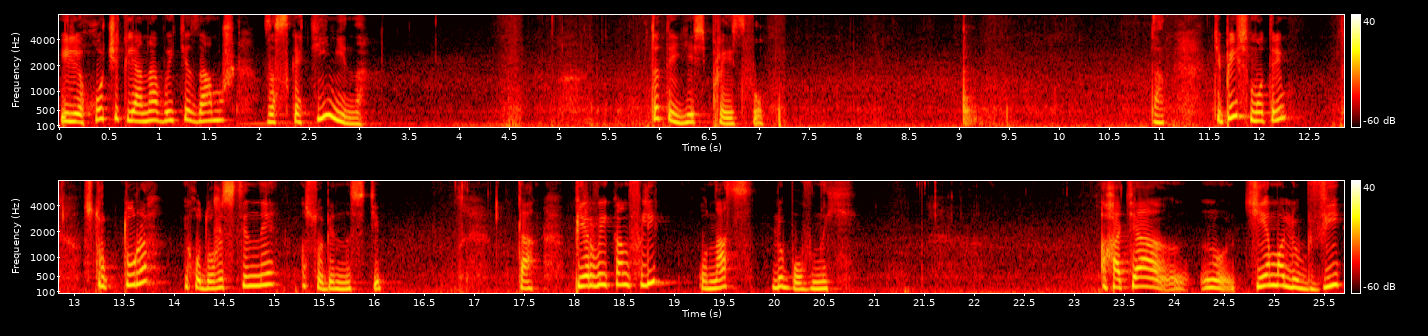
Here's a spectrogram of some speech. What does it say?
или хочет ли она выйти замуж за Скотинина. Вот это и есть произвол. Так, теперь смотрим структура и художественные особенности. Так, первый конфликт у нас любовный. Хотя ну, тема любви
